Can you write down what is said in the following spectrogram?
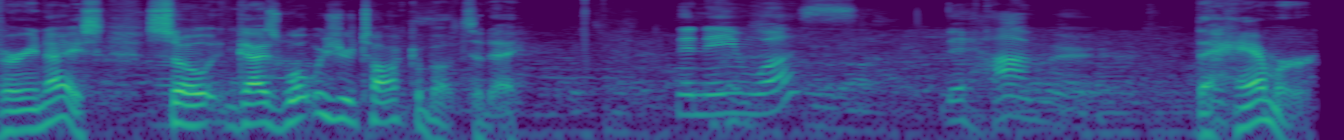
Very nice. So guys, what was your talk about today? The name was The Hammer. The hammer.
